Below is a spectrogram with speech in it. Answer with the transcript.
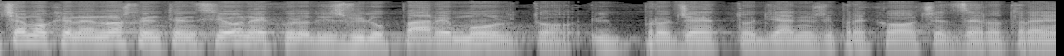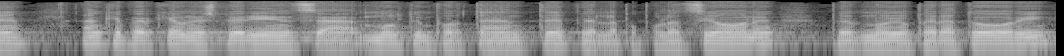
Diciamo che la nostra intenzione è quello di sviluppare molto il progetto Diagnosi Precoce 03, anche perché è un'esperienza molto importante per la popolazione, per noi operatori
